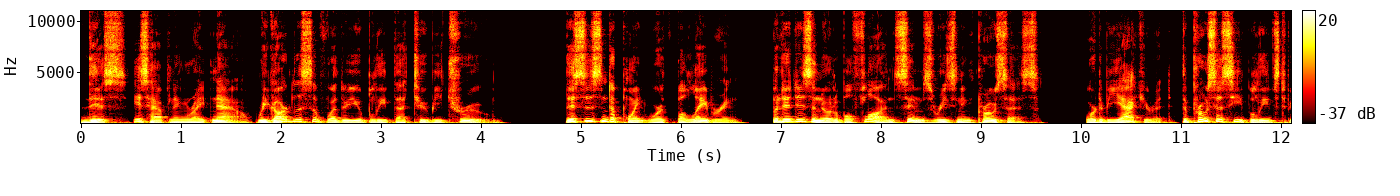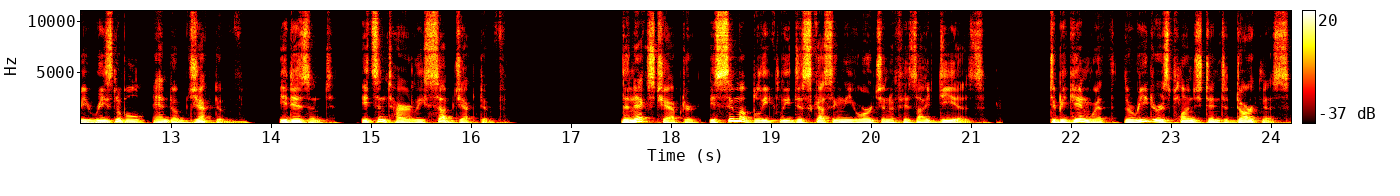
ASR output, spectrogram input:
This is happening right now, regardless of whether you believe that to be true. This isn't a point worth belaboring, but it is a notable flaw in Sim's reasoning process. Or to be accurate, the process he believes to be reasonable and objective. It isn't, it's entirely subjective. The next chapter is Sim obliquely discussing the origin of his ideas. To begin with, the reader is plunged into darkness,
